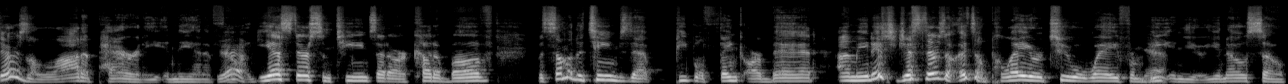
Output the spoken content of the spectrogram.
yeah. there's a lot of parity in the NFL. Like, yes, there's some teams that are cut above but some of the teams that people think are bad, I mean, it's just there's a it's a play or two away from yeah. beating you, you know. So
